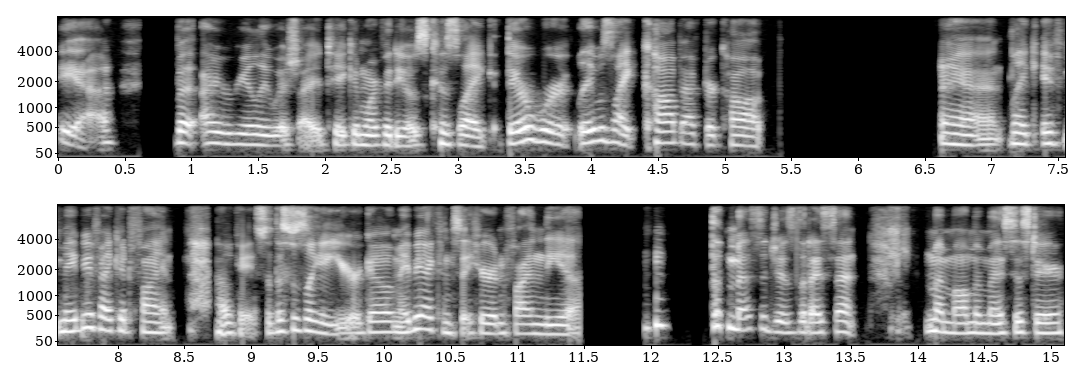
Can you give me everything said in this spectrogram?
yeah. But I really wish I had taken more videos because like there were it was like cop after cop. And like if maybe if I could find okay, so this was like a year ago. Maybe I can sit here and find the uh the messages that I sent my mom and my sister.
